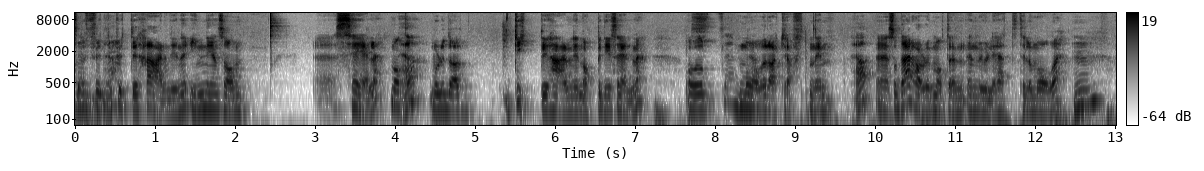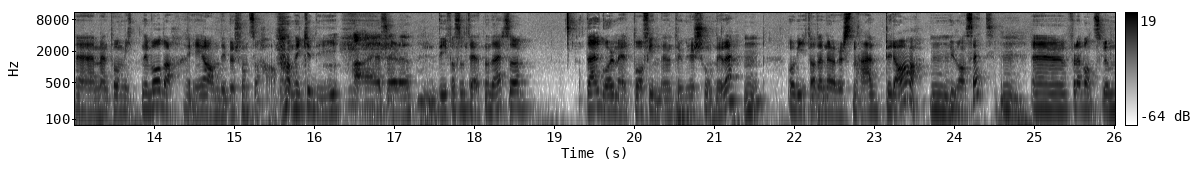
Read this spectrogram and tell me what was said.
Du du putter hælene dine inn i en sånn uh, sele, måte, hvor du da dytter hælen din opp i de selene. Og Stemmer. måler da kraften din. Ja. Eh, Så der har du en måte en, en mulighet til å måle. Mm. Eh, Men på mitt nivå, da, i annen divisjon, så har man ikke de, den. de fasilitetene der. Så der går det mer på å finne en progresjon i det. Mm. Og vite at denne øvelsen er bra uansett. Mm. Eh, For det er vanskelig å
